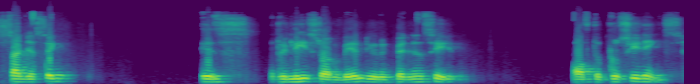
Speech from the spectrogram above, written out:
Sanjay Singh is released on bail during pendency of the proceedings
